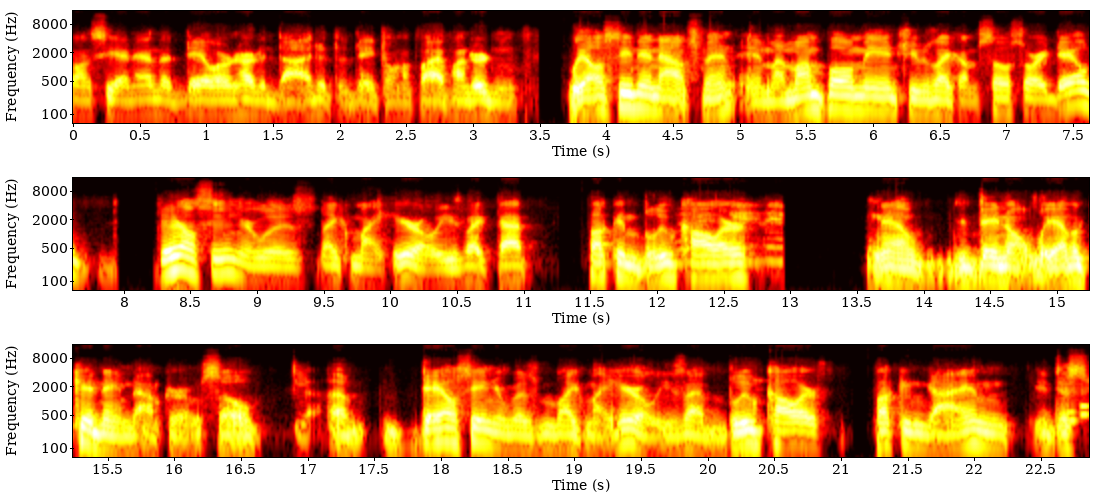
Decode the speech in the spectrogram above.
on CNN, that Dale Earnhardt had died at the Daytona 500, and we all seen the announcement. And my mom phoned me, and she was like, "I'm so sorry, Dale. Dale Senior was like my hero. He's like that fucking blue collar." Now they know we have a kid named after him, so um, Dale Senior was like my hero. He's that blue collar fucking guy, and it just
